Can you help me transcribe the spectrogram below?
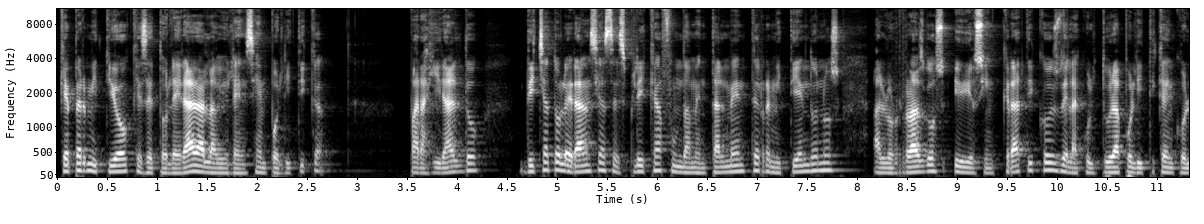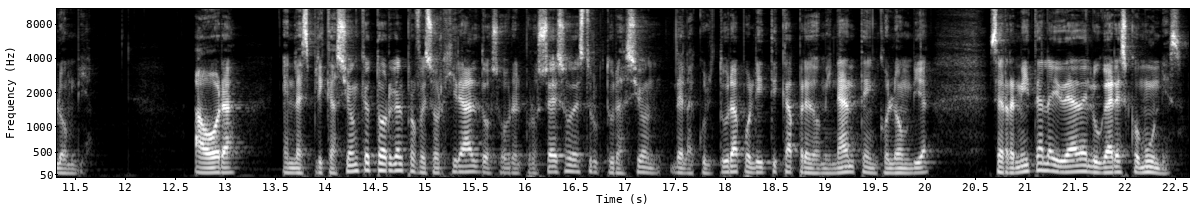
¿qué permitió que se tolerara la violencia en política? Para Giraldo, dicha tolerancia se explica fundamentalmente remitiéndonos a los rasgos idiosincráticos de la cultura política en Colombia. Ahora, en la explicación que otorga el profesor Giraldo sobre el proceso de estructuración de la cultura política predominante en Colombia, se remite a la idea de lugares comunes,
